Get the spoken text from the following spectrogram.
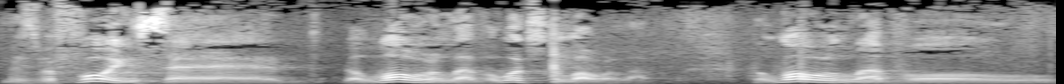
Means before he said the lower level. What's the lower level? The lower level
